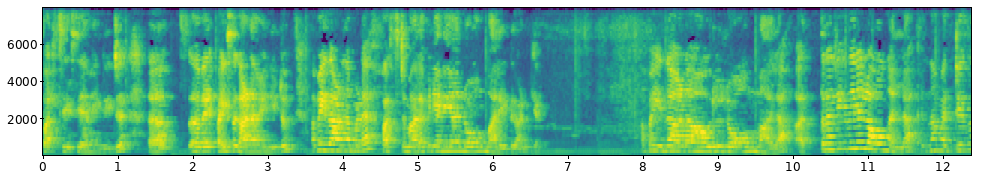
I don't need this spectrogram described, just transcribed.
പർച്ചേസ് ചെയ്യാൻ വേണ്ടിയിട്ട്. പൈസ കാണാൻ വേണ്ടിയിട്ടും. അപ്പോൾ ഇതാണ് നമ്മുടെ ഫസ്റ്റ് മാല. പിന്നെ ഞാൻ ലോങ് മാലയിട്ട് കാണിക്കാം. അപ്പോൾ ഇതാണ് ആ ഒരു ലോങ് മാല. അത്ര രീതിയിൽ ലോങ് അല്ല. എന്നാൽ മറ്റേത്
